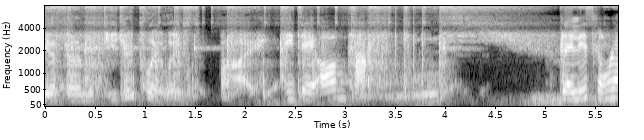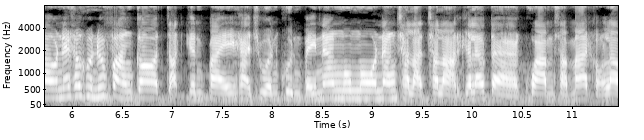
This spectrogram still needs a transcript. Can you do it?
FM DJ Playlist by ดีเจอ้อมค่ะ เพลย์ลิสต์ของเรานะคะคุณผู้ฟังก็จัดกันไปค่ะ ชวนคุณไปนั่งโง่ๆนั่งฉลาดฉลาดก็แล้วแต่ความสามารถของเรา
